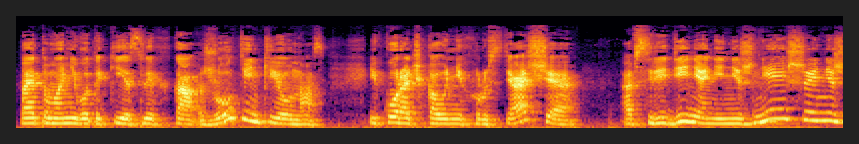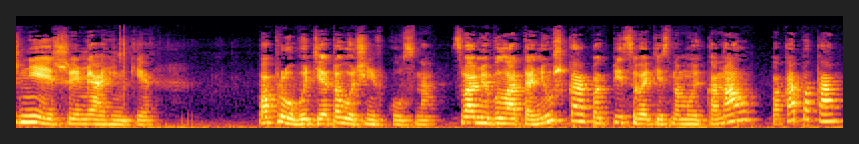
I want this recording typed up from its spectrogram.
Поэтому они вот такие слегка желтенькие у нас. И корочка у них хрустящая, а в середине они нежнейшие, нежнейшие, мягенькие. Попробуйте, это очень вкусно. С вами была Танюшка. Подписывайтесь на мой канал. Пока-пока.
